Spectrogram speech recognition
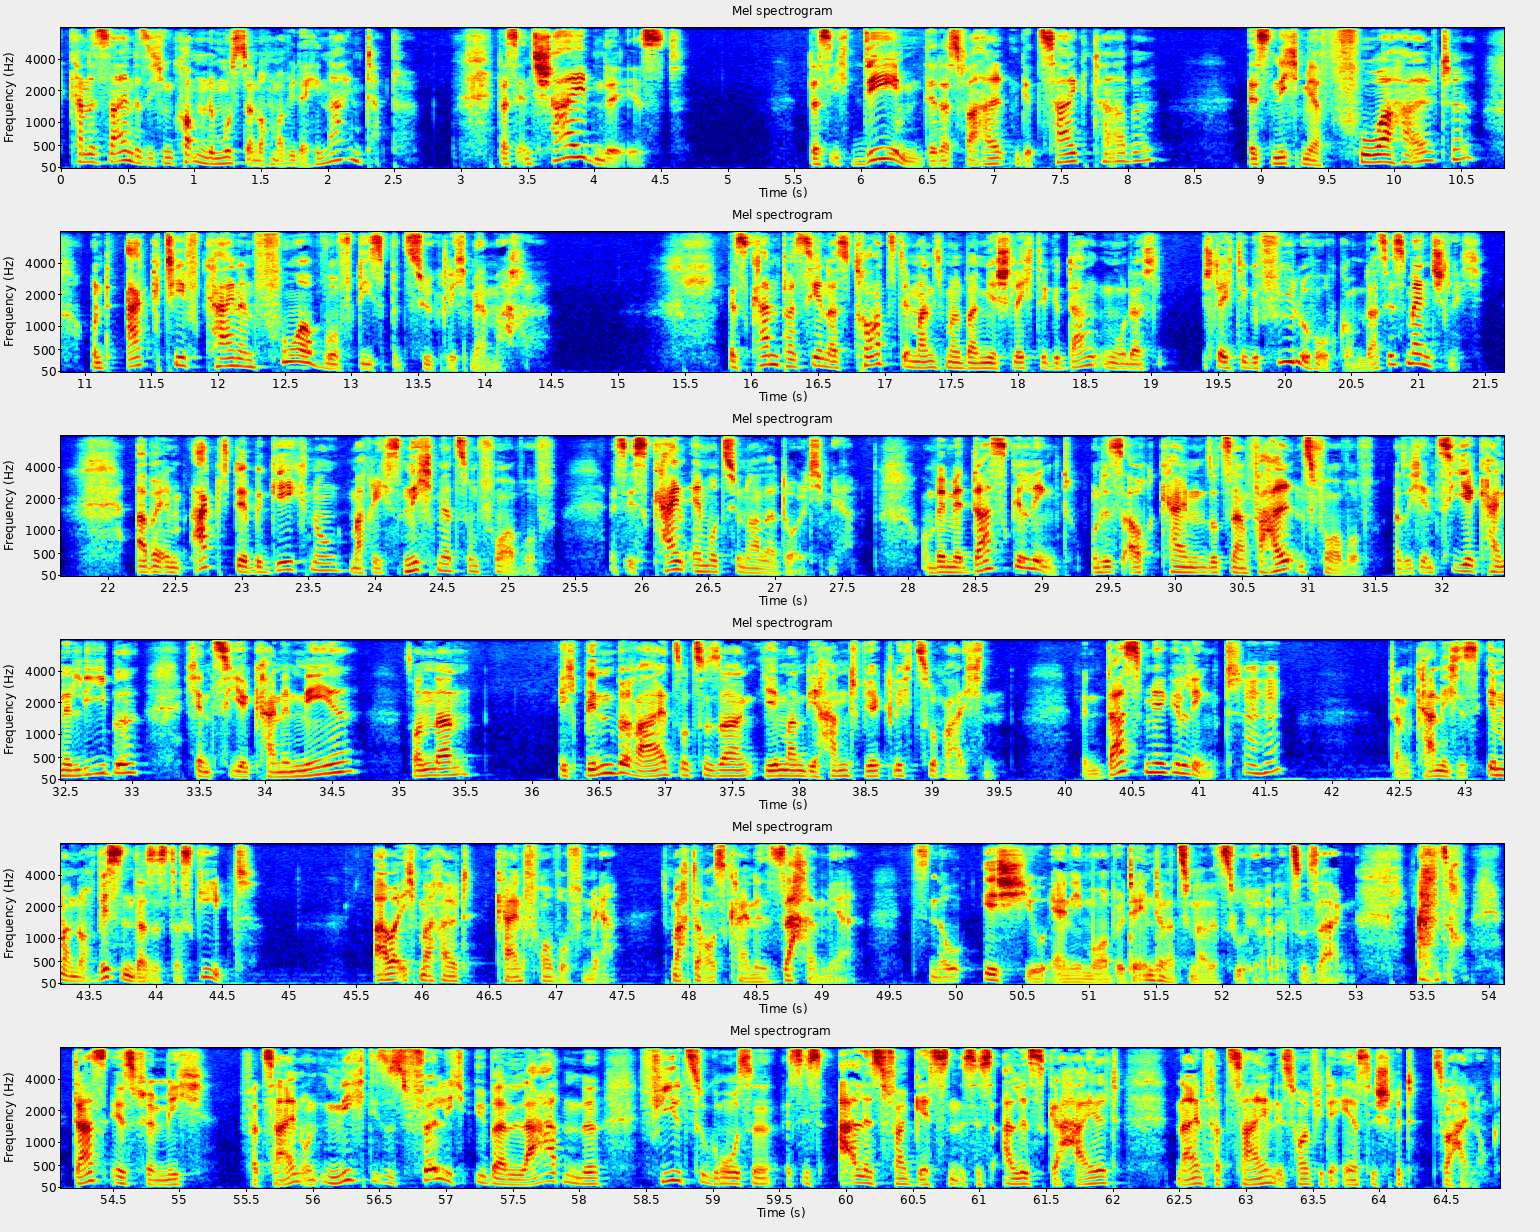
kann es sein, dass ich in kommende Muster nochmal wieder hineintappe. Das Entscheidende ist, dass ich dem, der das Verhalten gezeigt habe, es nicht mehr vorhalte und aktiv keinen Vorwurf diesbezüglich mehr mache. Es kann passieren, dass trotzdem manchmal bei mir schlechte Gedanken oder sch schlechte Gefühle hochkommen. Das ist menschlich. Aber im Akt der Begegnung mache ich es nicht mehr zum Vorwurf. Es ist kein emotionaler Dolch mehr. Und wenn mir das gelingt, und es ist auch kein sozusagen Verhaltensvorwurf, also ich entziehe keine Liebe, ich entziehe keine Nähe, sondern ich bin bereit, sozusagen jemandem die Hand wirklich zu reichen. Wenn das mir gelingt, dann kann ich es immer noch wissen, dass es das gibt. Aber ich mache halt keinen Vorwurf mehr. Ich mache daraus keine Sache mehr. It's no issue anymore, wird der internationale Zuhörer dazu sagen. Also, das ist für mich Verzeihen und nicht dieses völlig überladene, viel zu große, es ist alles vergessen, es ist alles geheilt. Nein, Verzeihen ist häufig der erste Schritt zur Heilung.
